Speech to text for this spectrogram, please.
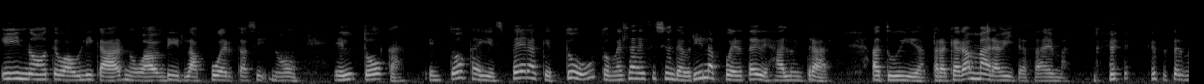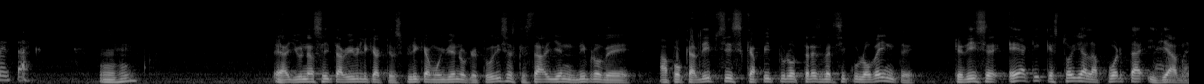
y no te va a obligar, no va a abrir la puerta así, no, Él toca, Él toca y espera que tú tomes la decisión de abrir la puerta y dejarlo entrar a tu vida, para que haga maravillas además. Ese es el mensaje. Hay una cita bíblica que explica muy bien lo que tú dices, que está ahí en el libro de Apocalipsis capítulo 3 versículo 20, que dice, he aquí que estoy a la puerta y llamo.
